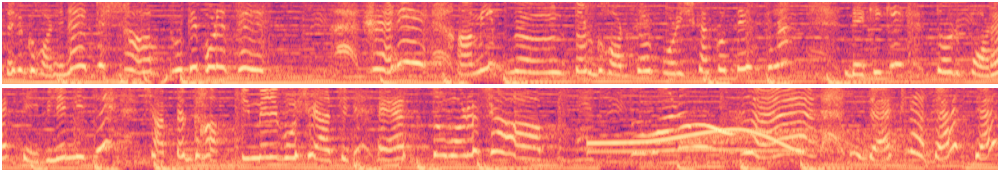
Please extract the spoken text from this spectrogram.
তোদের ঘরে না একটা সাপ ঢুকে পড়েছে। হ্যাঁ রে আমি উম, তোর ঘর তোর পরিষ্কার করতে এসেছিলাম। দেখি কি তোর পড়ার টেবিলের নিচে সাপটা ঘাপটি মেরে বসে আছে। এত বড় সাপ! এত বড়? হ্যাঁ দেখ না দেখ দেখ।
